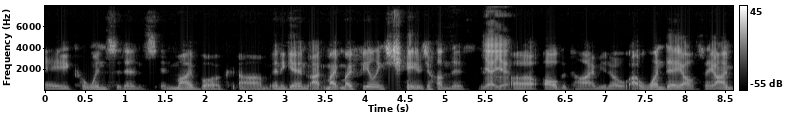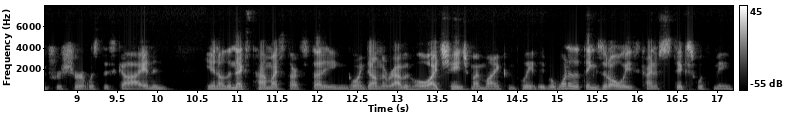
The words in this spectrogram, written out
a coincidence in my book. Um, and again, I, my my feelings change on this Yeah, yeah. uh, all the time. You know, uh, one day I'll say I'm for sure it was this guy, and then you know the next time I start studying and going down the rabbit hole, I change my mind completely. But one of the things that always kind of sticks with me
